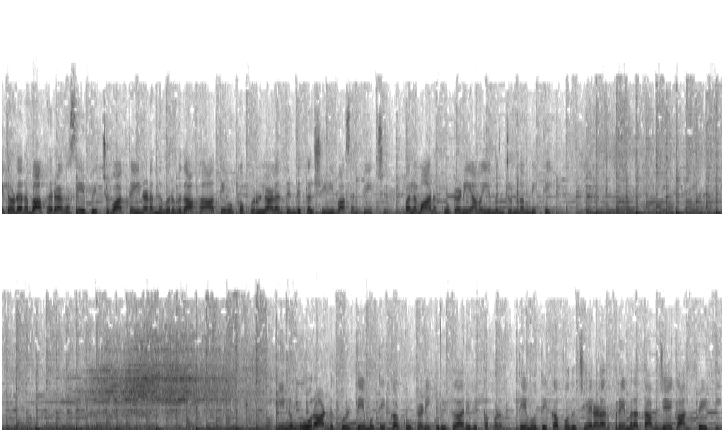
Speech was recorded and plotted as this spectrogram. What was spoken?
கூட்டணி தொடர்பாக ரகசிய பேச்சுவார்த்தை நடந்து வருவதாக அதிமுக பொருளாளர் திண்டுக்கல் ஸ்ரீனிவாசன் பேச்சு. பலமான கூட்டணி அமையும் என்றும் நம்பிக்கை. இன்னும் ஓராண்டுக்குள் தேமுதிக கூட்டணி குறித்து அறிவிக்கப்படும். தேமுதிக பொதுச் செயலாளர் பிரேமலதா விஜயகாந்த் பேட்டி.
